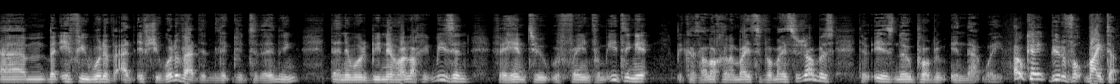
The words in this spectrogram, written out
Um, but if he would have, add, if she would have added liquid to the thing, then it would been no halachic reason for him to refrain from eating it, because halacha and ma'aser for ma'aser shabbos, there is no problem in that way. Okay, beautiful. Baita.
